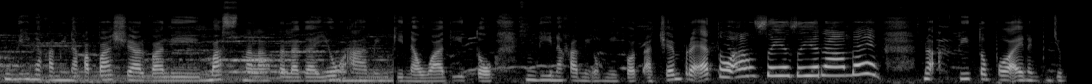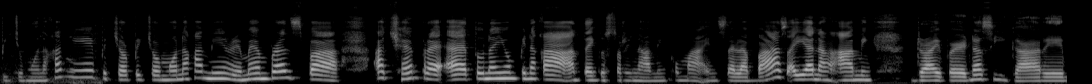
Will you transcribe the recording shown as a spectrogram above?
hindi na kami nakapasyal. Bali, mas na lang talaga yung aming ginawa dito. Hindi na kami umikot. At syempre, eto ang saya-saya namin. No, dito po ay nag-video-video muna kami. Picture-picture muna kami. Remembrance pa. At syempre, eto na yung pinakaantay. Gusto rin namin kumain sa labas. Ayan ang aming driver na si Gary.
